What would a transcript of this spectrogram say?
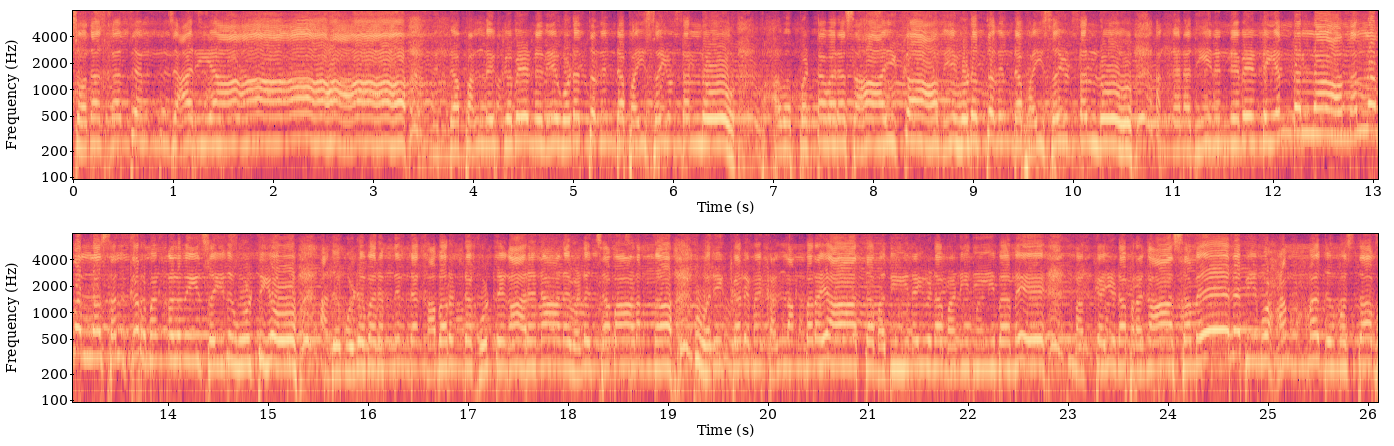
സ്വതഖത്തൻ ജാരിയ. നിന്റെ പള്ളിക്ക് വേണ്ടി നീ കൊടുത്ത നിന്റെ പൈസയുണ്ടല്ലോ. പാവപ്പെട്ടവരെ സഹായിക്കാ നീ കൊടുത്ത നിന്റെ പൈസയുണ്ടല്ലോ. അങ്ങനെ ദീനന് വേണ്ടി എന്തെല്ലാം നല്ല നല്ല സൽക്കർമ്മങ്ങൾ നീ ചെയ്തു കൂട്ടിയോ? അത് മുഴുവനും നിന്റെ ഖബറിന്റെ കൂട്ടുകാരനാണ് വെളിച്ചമാണെന്ന് ഒരിക്കലും കള്ളം പറയാത്ത മദീനയുടെ മണിദീപമേ മക്കയുടെ പ്രകാശമേ നബി മുഹമ്മദ് മുസ്തഫ.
